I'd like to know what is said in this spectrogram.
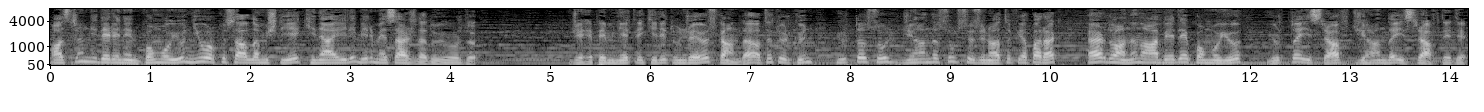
asrın liderinin konvoyu New York'u sallamış diye kinayeli bir mesajla duyurdu. CHP milletvekili Tuncay Özkan da Atatürk'ün yurtta sulh, cihanda sulh sözünü atıf yaparak Erdoğan'ın ABD konvoyu yurtta israf, cihanda israf dedi.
